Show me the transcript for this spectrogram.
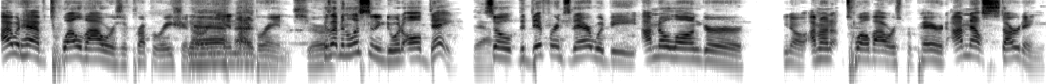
I would have 12 hours of preparation already in my Yeah. brain Sure. because I've been listening to it all day. Yeah. So the difference there would be I'm no longer, you know, I'm not 12 hours prepared. I'm now starting,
